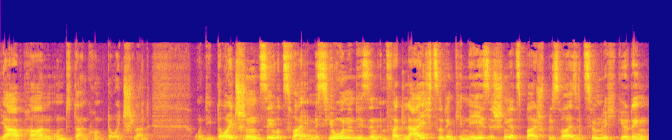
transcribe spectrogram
Japan und dann kommt Deutschland. Und die deutschen CO2-Emissionen, die sind im Vergleich zu den chinesischen jetzt beispielsweise ziemlich gering.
